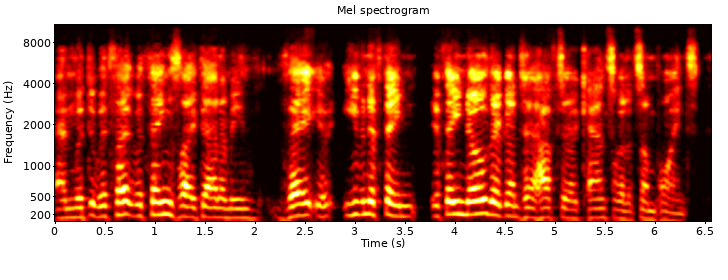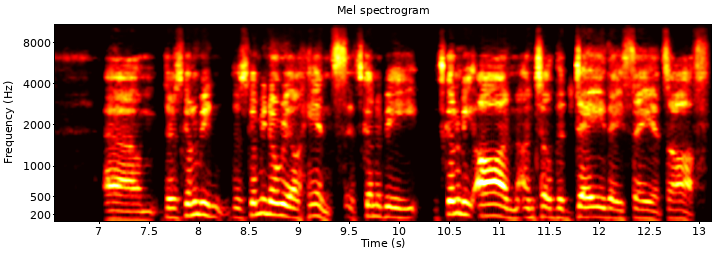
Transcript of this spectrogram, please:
And with with with things like that i mean they even if they if they know they're going to have to cancel it at some point um, there's going to be there's going to be no real hints. It's going to be it's going to be on until the day they say it's off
